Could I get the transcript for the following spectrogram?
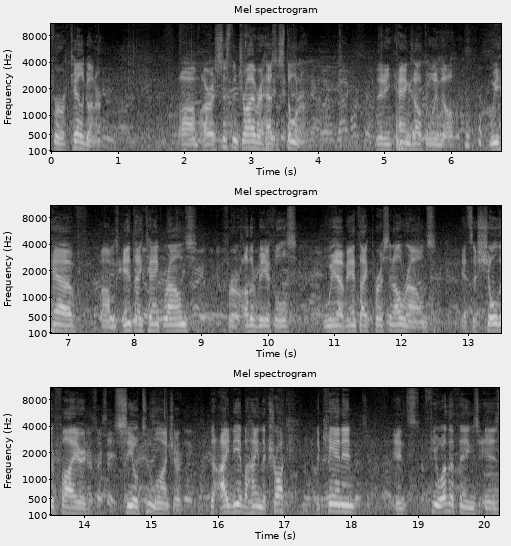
for tail gunner. Um, our assistant driver has a stoner that he hangs out the window. We have um, anti-tank rounds for other vehicles. We have anti-personnel rounds. It's a shoulder-fired CO2 launcher. The idea behind the truck, the cannon, and a few other things is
